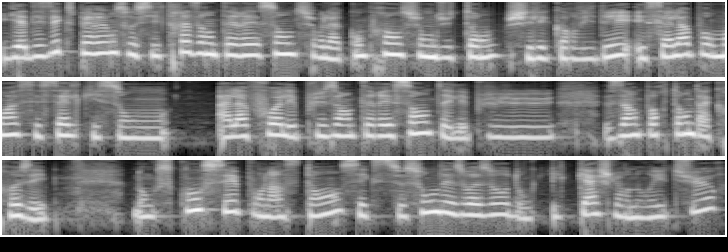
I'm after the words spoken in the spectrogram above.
Il y a des expériences aussi très intéressantes sur la compréhension du temps chez les corvidés, et celles-là, pour moi, c'est celles qui sont à la fois les plus intéressantes et les plus importantes à creuser. Donc ce qu'on sait pour l'instant, c'est que ce sont des oiseaux, donc ils cachent leur nourriture,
